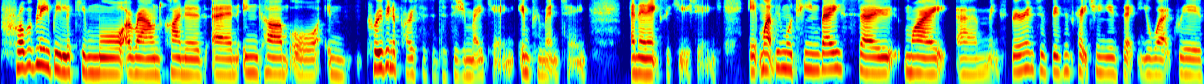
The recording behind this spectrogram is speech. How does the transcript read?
probably be looking more around kind of an income or improving a process of decision making, implementing, and then executing. It might be more team based. So, my um, experience with business coaching is that you work with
